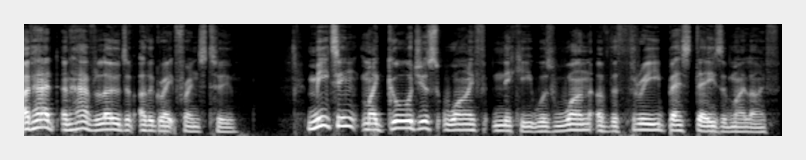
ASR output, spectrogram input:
I've had and have loads of other great friends too. Meeting my gorgeous wife, Nikki, was one of the three best days of my life.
